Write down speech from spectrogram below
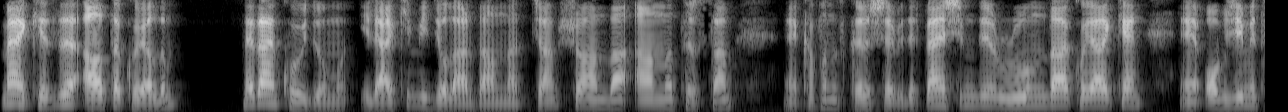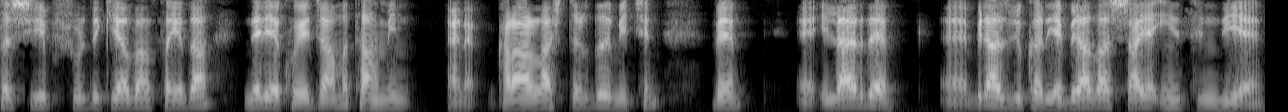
Merkezi alta koyalım. Neden koyduğumu ileriki videolarda anlatacağım. Şu anda anlatırsam e, kafanız karışabilir. Ben şimdi room'da koyarken e, objemi taşıyıp şuradaki yazan sayıda nereye koyacağımı tahmin yani kararlaştırdığım için ve e, ileride biraz yukarıya biraz aşağıya insin diye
